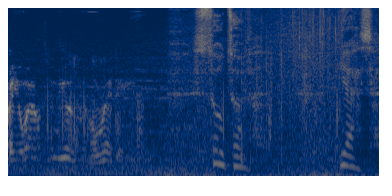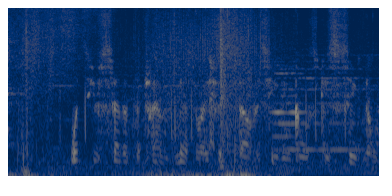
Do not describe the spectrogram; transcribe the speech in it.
Are you out in the open already? Sort of. Yes set up the transmitter, I should start receiving Gorski's signal.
